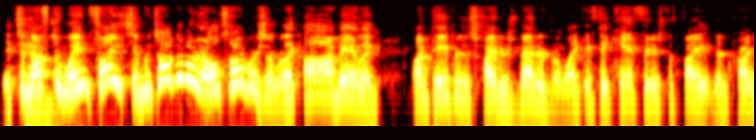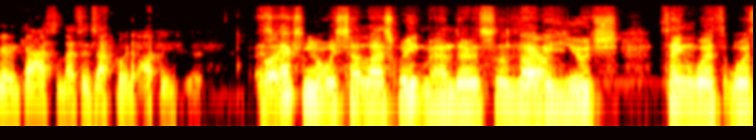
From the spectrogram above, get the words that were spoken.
it's enough to win fights. And we talk about it all the time. Or something. We're like, oh man, like on paper this fighter's better, but like if they can't finish the fight, they're probably gonna gas, and that's exactly what happened here. it's ahead. actually what we said last week, man. There's like Yeah. a huge thing with with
